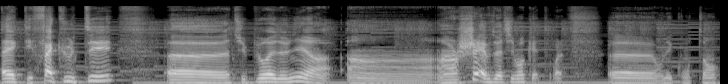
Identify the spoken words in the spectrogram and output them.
Avec tes facultés, euh, tu pourrais devenir un, un chef de la Team Rocket. Voilà. Euh, on est content.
